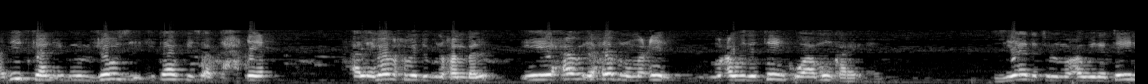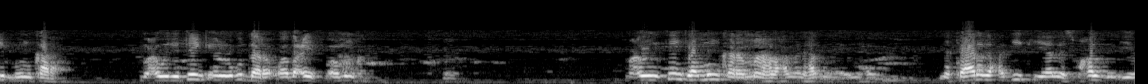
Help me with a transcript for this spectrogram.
xadiidkan ibnuljawzi kitaabkiisa ataxqiiq alimaam axmed ibnu xambal iyo yaxya bnu maciin mucawidateynku waa munkaray. Dhahay ziyaadat lmucawidateyni munkara. Mucawidateynka in lagu daro waa daciif waa munkar. Mucawidateynka munkara maaha waxa laga hadlaya nakaarada xadiidka iyo laysku khaldin iyo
